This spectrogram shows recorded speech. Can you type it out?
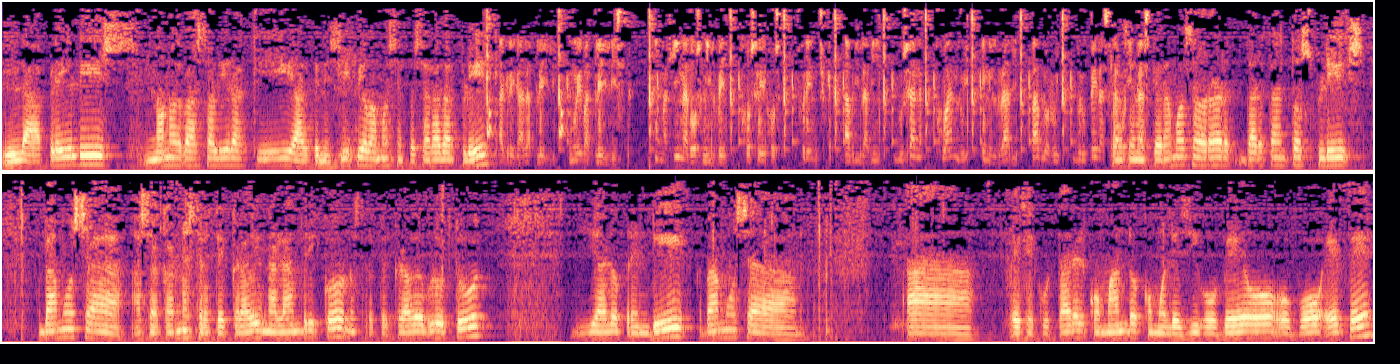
la playlist no nos va a salir aquí al principio vamos a empezar a dar clic Agregar a playlist. Nueva playlist. Imagina 2020. José José. French. Abril Lavigne. Susana. Juan Luis. En el radio. Pablo Ruiz. Gruperas Pero si nos favoritas. queremos ahorrar dar tantos clics, vamos a, a sacar nuestro teclado inalámbrico, nuestro teclado Bluetooth. Ya lo prendí. Vamos a, a ejecutar el comando como les digo, veo o vo F.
